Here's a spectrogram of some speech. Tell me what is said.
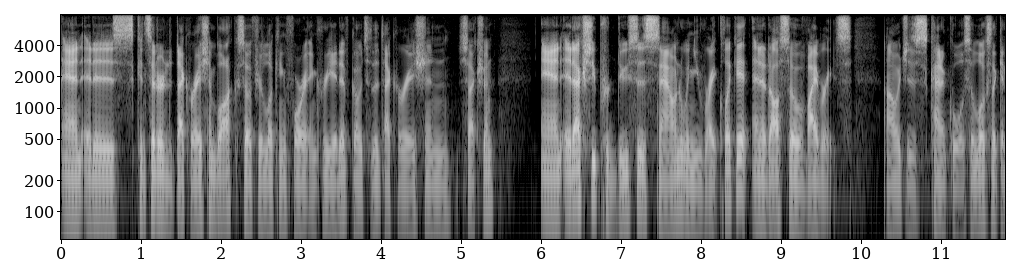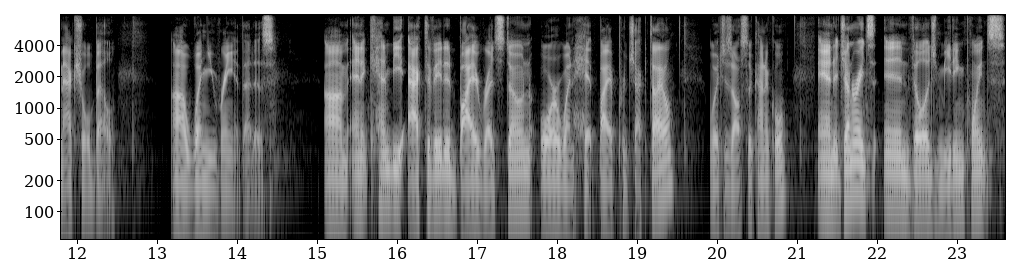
and it is considered a decoration block. So if you're looking for it in creative, go to the decoration section. And it actually produces sound when you right click it, and it also vibrates, uh, which is kind of cool. So it looks like an actual bell uh, when you ring it, that is. Um, and it can be activated by redstone or when hit by a projectile, which is also kind of cool. And it generates in village meeting points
